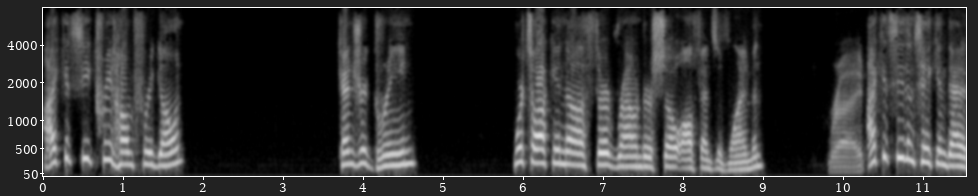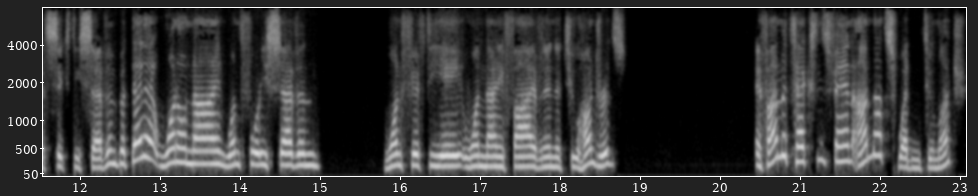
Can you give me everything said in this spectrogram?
I could see Creed Humphrey going. Kendrick Green. We're talking uh, third round or so offensive lineman. Right. I could see them taking that at 67, but then at 109, 147, 158, 195, and in the 200s, if I'm a Texans fan, I'm not sweating too much.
